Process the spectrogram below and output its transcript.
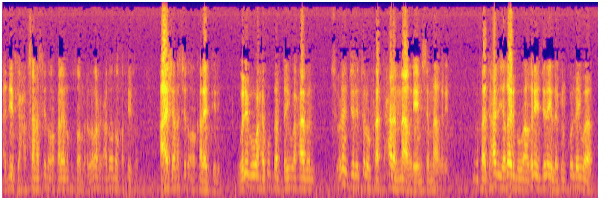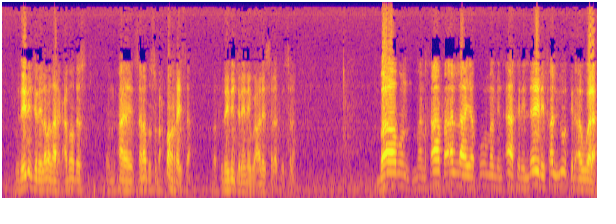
xadiidka xabsana sida oo kalenu ku soo marray laba ragcadood oo khafiifa caaishana sida oo kale tidhi weliba waxay ku dartay waxaaban is jiray talow faatixada ma aqriyay mise ma marka faatixada iyo keyrba uu aqriyi jiray laakiin kolley waa fudaydin jiray labada ragcadood ee salaada subax ka horaysa waa fudaydin jiray nebigu alayh isalaatu wasalaam baabun man khaafa anlaa yaquuma min aakhiri اleyli falyuutir awalah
